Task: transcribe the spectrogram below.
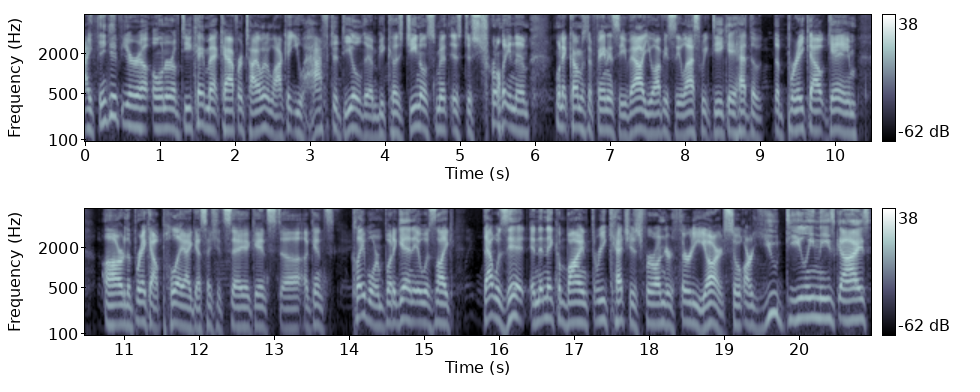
I think if you're an owner of DK Metcalf or Tyler Lockett, you have to deal them because Geno Smith is destroying them when it comes to fantasy value. Obviously, last week DK had the the breakout game uh, or the breakout play, I guess I should say, against uh, against Claiborne. But again, it was like that was it, and then they combined three catches for under 30 yards. So, are you dealing these guys,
